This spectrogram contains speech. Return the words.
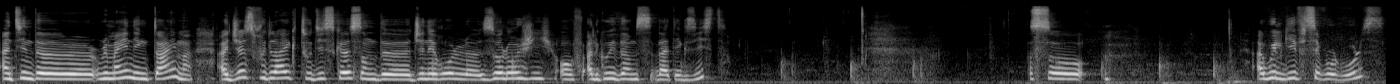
And in the remaining time, I just would like to discuss on the general zoology of algorithms that exist. So I will give several rules.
